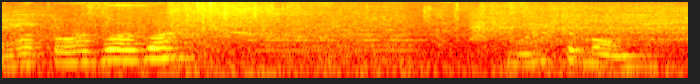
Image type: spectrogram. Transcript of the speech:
Boa, boa, boa, boa. Muito bom.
